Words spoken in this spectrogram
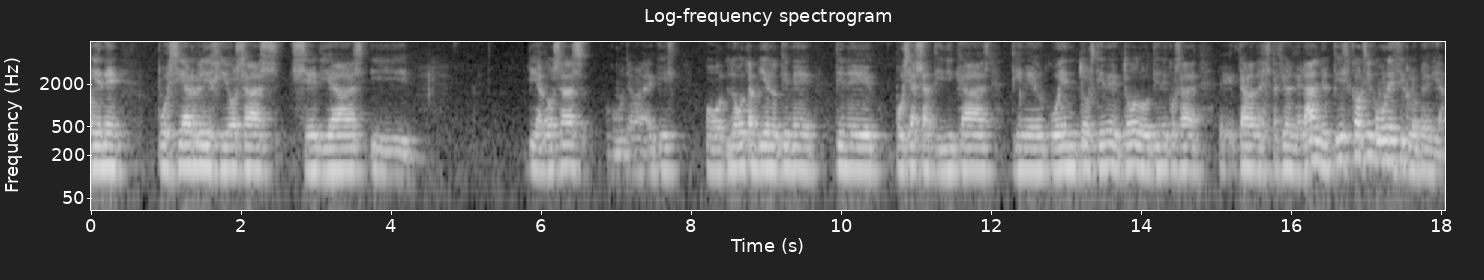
tiene poesías religiosas, serias y piadosas, como llaman a X, o luego también lo tiene, tiene poesías satíricas, tiene cuentos, tiene de todo, tiene cosas, eh, te habla de las estaciones del año, tienes así como una enciclopedia.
